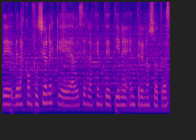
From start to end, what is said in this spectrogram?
de, de las confusiones que a veces la gente tiene entre nosotras.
